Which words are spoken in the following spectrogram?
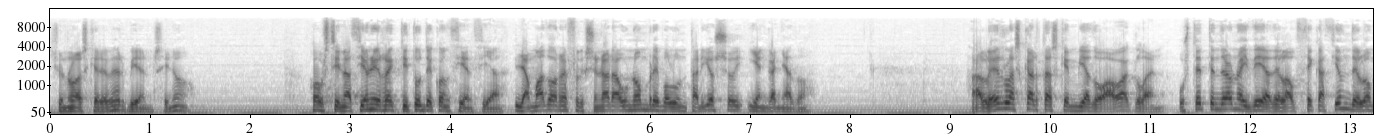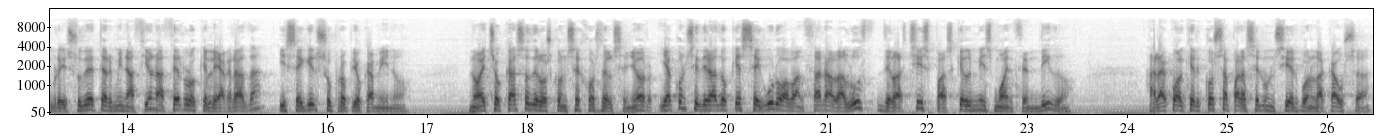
Si uno las quiere ver, bien, si no, Obstinación y rectitud de conciencia, llamado a reflexionar a un hombre voluntarioso y engañado. Al leer las cartas que he enviado a Oakland, usted tendrá una idea de la obcecación del hombre y su determinación a hacer lo que le agrada y seguir su propio camino. No ha hecho caso de los consejos del Señor y ha considerado que es seguro avanzar a la luz de las chispas que él mismo ha encendido. Hará cualquier cosa para ser un siervo en la causa,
